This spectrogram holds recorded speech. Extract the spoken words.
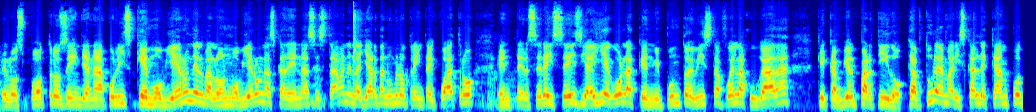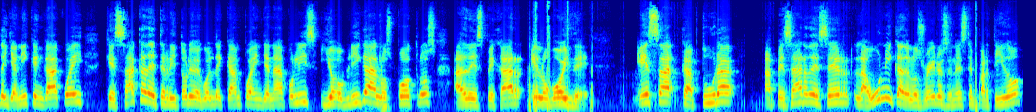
de los Potros de Indianápolis, que movieron el balón, movieron las cadenas, estaban en la yarda número 34 en tercera y seis, y ahí llegó la que en mi punto de vista fue la jugada que cambió el partido. Captura de mariscal de campo de Yannick Ngakwe, que saca de territorio de gol de campo a Indianápolis y obliga a los Potros a despejar el ovoide. Esa captura a pesar de ser la única de los Raiders en este partido,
